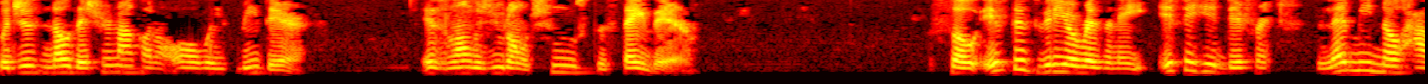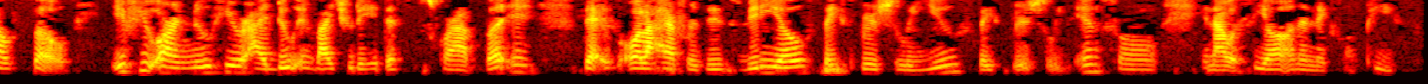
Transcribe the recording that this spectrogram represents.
But just know that you're not going to always be there as long as you don't choose to stay there. So if this video resonate, if it hit different, let me know how so. If you are new here, I do invite you to hit that subscribe button. That is all I have for this video. Stay spiritually you, stay spiritually in tune, and I will see y'all on the next one. Peace.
